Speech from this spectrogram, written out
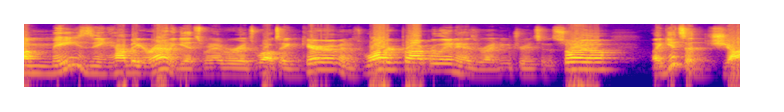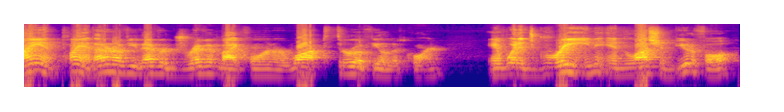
amazing how big around it gets whenever it's well taken care of and it's watered properly and it has the right nutrients in the soil. Like it's a giant plant. I don't know if you've ever driven by corn or walked through a field of corn and when it's green and lush and beautiful.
